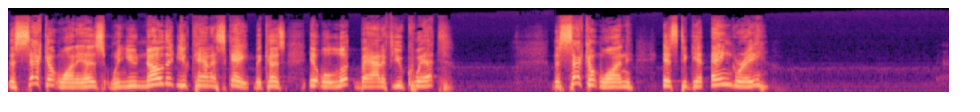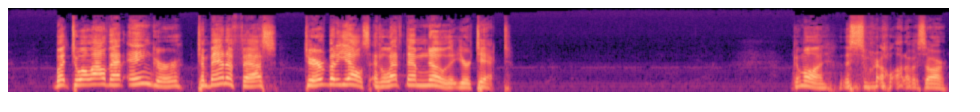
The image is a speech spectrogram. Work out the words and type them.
The second one is when you know that you can't escape because it will look bad if you quit. The second one is to get angry, but to allow that anger to manifest to everybody else and let them know that you're ticked. Come on, this is where a lot of us are.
